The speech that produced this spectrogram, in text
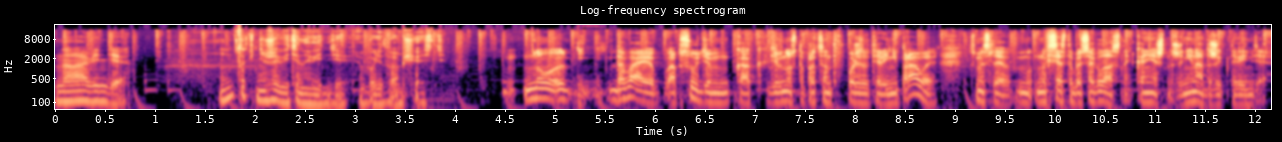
на винде. Ну, так не живите на винде, будет вам счастье. Ну, давай обсудим, как 90% пользователей неправы. В смысле, мы все с тобой согласны. Конечно же, не надо жить на винде.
